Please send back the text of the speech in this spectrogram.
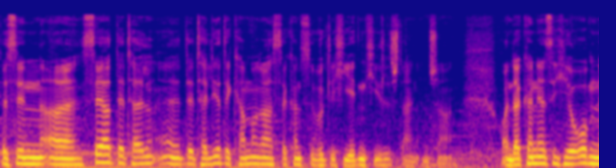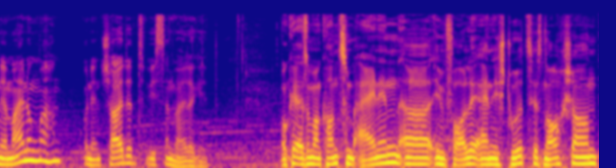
Das sind äh, sehr detail, äh, detaillierte Kameras, da kannst du wirklich jeden Kieselstein anschauen. Und da kann er sich hier oben eine Meinung machen und entscheidet, wie es dann weitergeht. Okay, also man kann zum einen äh, im Falle eines Sturzes nachschauen,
